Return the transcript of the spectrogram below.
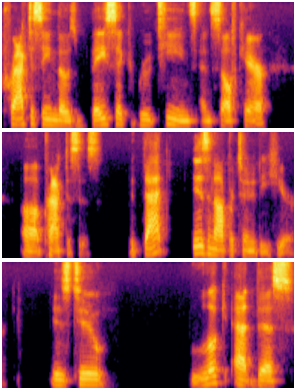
Practicing those basic routines and self care uh, practices. That is an opportunity here, is to look at this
